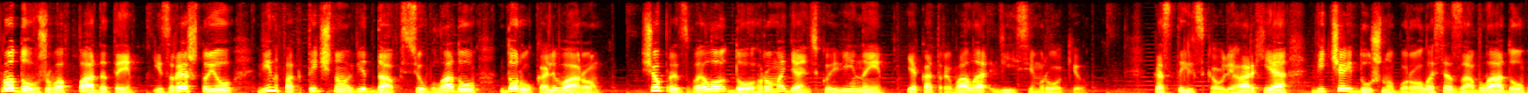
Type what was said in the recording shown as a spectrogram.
продовжував падати, і зрештою він фактично віддав всю владу до рук Альваро, що призвело до громадянської війни, яка тривала 8 років. Кастильська олігархія відчайдушно боролася за владу,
